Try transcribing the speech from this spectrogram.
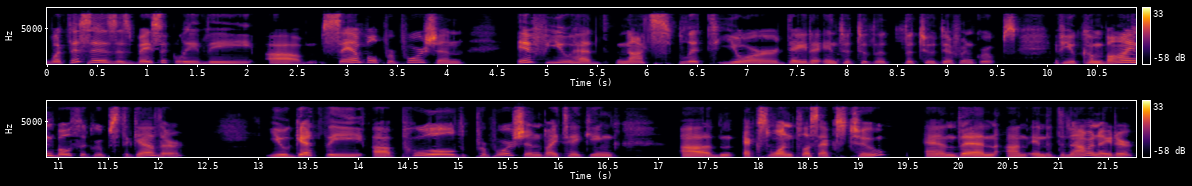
what this is, is basically the um, sample proportion if you had not split your data into the, the two different groups. If you combine both the groups together, you get the uh, pooled proportion by taking um, x1 plus x2, and then on, in the denominator,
